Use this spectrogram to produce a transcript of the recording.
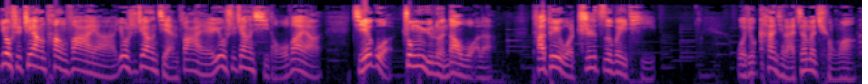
又是这样烫发呀，又是这样剪发呀，又是这样洗头发呀，结果终于轮到我了。他对我只字未提，我就看起来这么穷啊！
